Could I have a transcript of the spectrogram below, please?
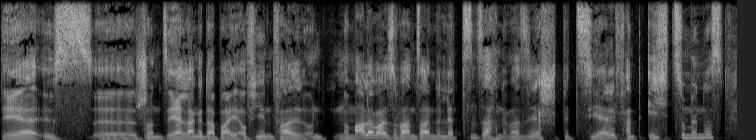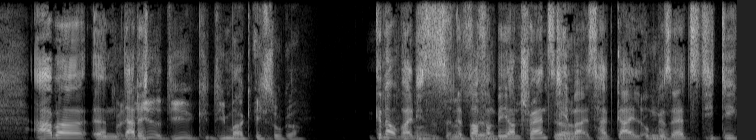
der ist äh, schon sehr lange dabei auf jeden Fall. Und normalerweise waren seine letzten Sachen immer sehr speziell, fand ich zumindest. Aber ähm, dadurch, die, die, die mag ich sogar. genau, weil dieses Above and Beyond Trans-Thema ja. ist halt geil umgesetzt. Die, die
